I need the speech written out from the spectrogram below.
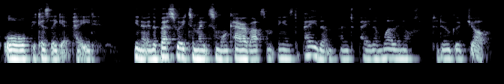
or because they get paid. You know, the best way to make someone care about something is to pay them and to pay them well enough to do a good job.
